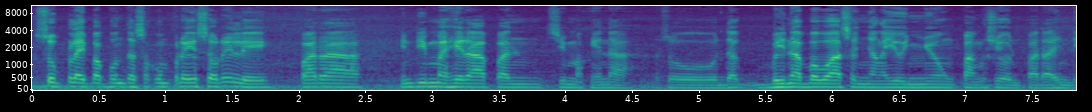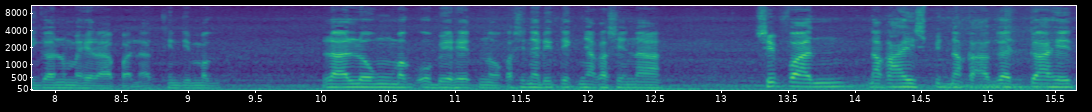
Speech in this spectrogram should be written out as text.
supply papunta sa compressor relay para hindi mahirapan si makina. So dag, binabawasan niya ngayon yung function para hindi ganun mahirapan at hindi mag lalong mag-overheat no? Kasi na-detect niya kasi na si fan naka high speed na kaagad kahit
